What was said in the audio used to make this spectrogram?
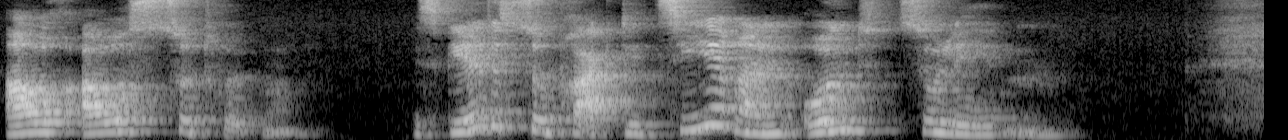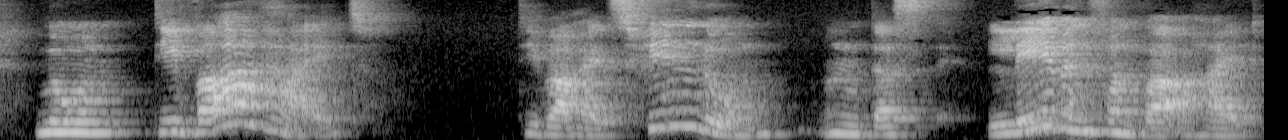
auch auszudrücken. Es gilt es zu praktizieren und zu leben. Nun, die Wahrheit, die Wahrheitsfindung und das Leben von Wahrheit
